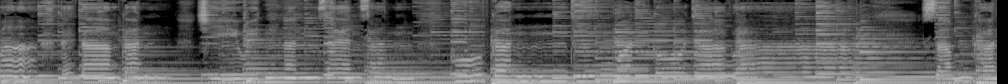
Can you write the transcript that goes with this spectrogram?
มาแตกต่างกัน ชีวิตนั้นแสนสั้น พบกันถึงวันก็จากลาสำคัญ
